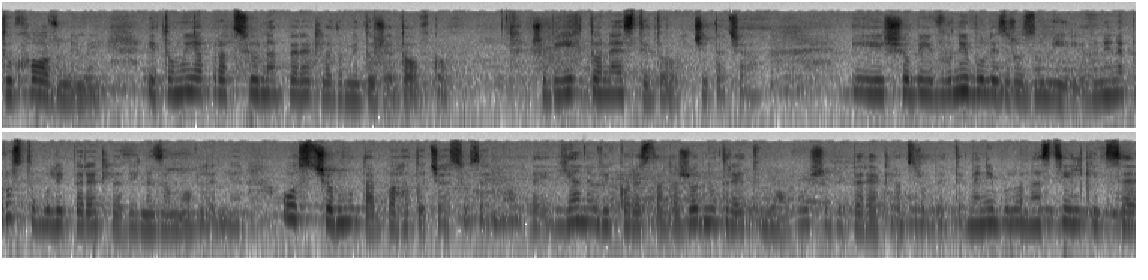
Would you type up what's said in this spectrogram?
духовними. І тому я працюю над перекладами дуже довго, щоб їх донести до читача. І щоб вони були зрозумілі. Вони не просто були переклади на замовлення. Ось чому так багато часу займало. Я не використала жодну третю мову, щоб переклад зробити. Мені було настільки це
